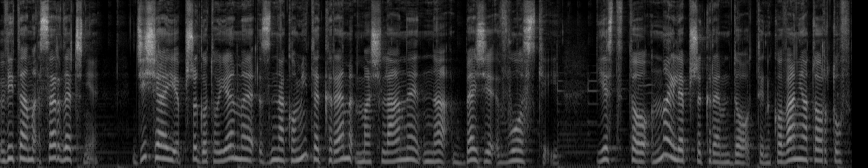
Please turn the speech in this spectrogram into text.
Witam serdecznie. Dzisiaj przygotujemy znakomity krem maślany na bezie włoskiej. Jest to najlepszy krem do tynkowania tortów,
